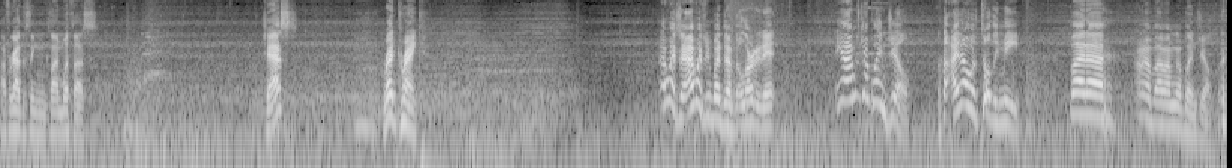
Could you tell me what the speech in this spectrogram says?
I forgot this thing can climb with us. Chest? Red crank. Wish I wish we would have alerted it. You know, I'm just gonna blame Jill. I know it was totally me, but uh, I'm, I'm gonna blame Jill.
